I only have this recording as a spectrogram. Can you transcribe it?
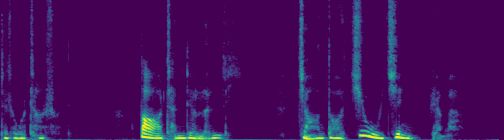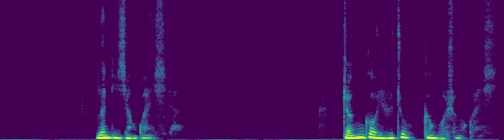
这是我常说的，大乘的伦理讲到究竟圆满，伦理讲关系啊，整个宇宙跟我什么关系？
